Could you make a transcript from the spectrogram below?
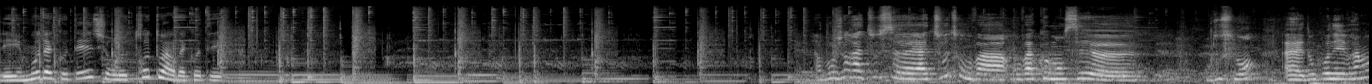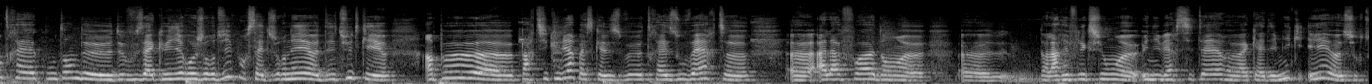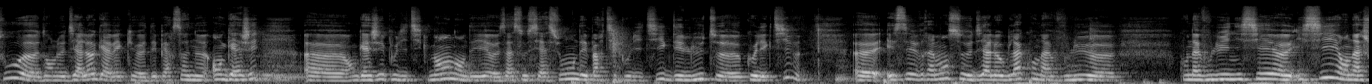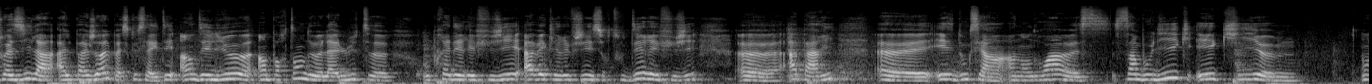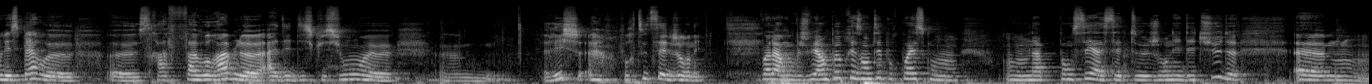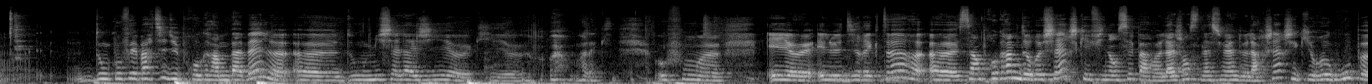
Les mots d'à côté sur le trottoir d'à côté. bonjour à tous et à toutes. On va, on va commencer euh, doucement. Euh, donc on est vraiment très content de, vous accueillir aujourd'hui pour cette journée euh, d'études qui est un peu euh, particulière parce qu'elle se veut très ouverte à la fois dans, dans la réflexion universitaire, académique et surtout dans le dialogue avec des personnes engagées, engagées politiquement dans des associations, des partis politiques, des luttes collectives. et c'est vraiment ce dialogue-là qu'on a voulu qu'on a voulu initier euh, ici. On a choisi la Alpajol parce que ça a été un des lieux importants de la lutte euh, auprès des réfugiés, avec les réfugiés et surtout des réfugiés euh, à Paris. et donc c'est un, endroit symbolique et qui, on l'espère, sera favorable à des discussions riches pour toute cette journée. Voilà, je vais un peu présenter pourquoi est-ce qu'on a pensé à cette journée d'études donc on fait partie du programme Babel, euh, dont Michel Agi, euh, qui, euh, voilà, qui, au fond est, le directeur. c'est un programme de recherche qui est financé par l'Agence nationale de la recherche et qui regroupe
